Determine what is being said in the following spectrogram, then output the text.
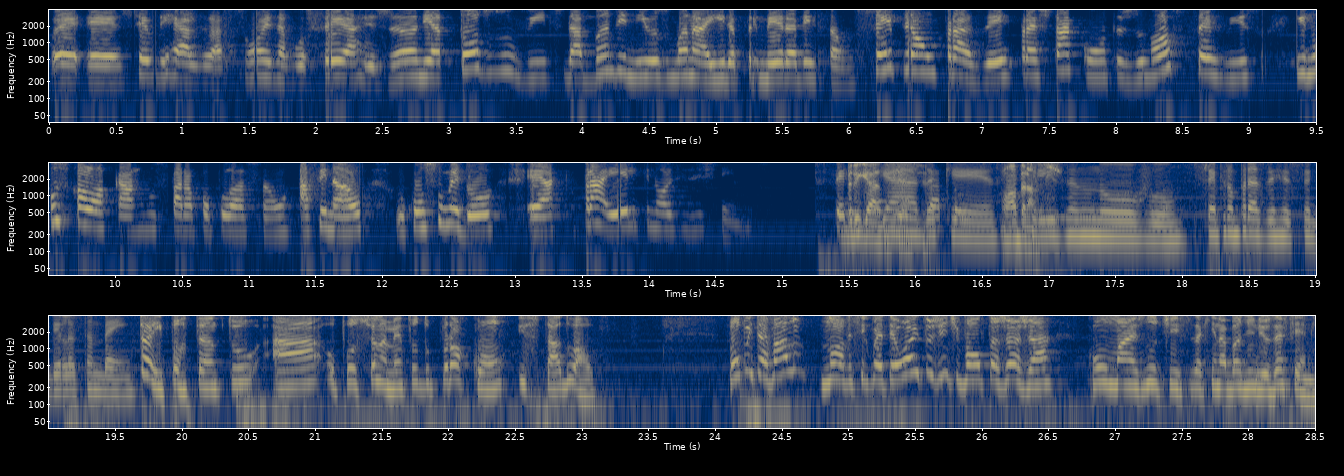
é, é, cheio de realizações, a você, a Rejane e a todos os ouvintes da Band News Manaíra, primeira edição. Sempre é um prazer prestar contas do nosso serviço e nos colocarmos para a população. Afinal, o consumidor é para ele que nós existimos. Obrigado, Obrigada, Kessia. Um abraço. Feliz ano novo. Sempre um prazer recebê-la também. Tá aí, portanto, a, o posicionamento do PROCON estadual. Vamos pro intervalo? 9h58, a gente volta já já com mais notícias aqui na Band News FM.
